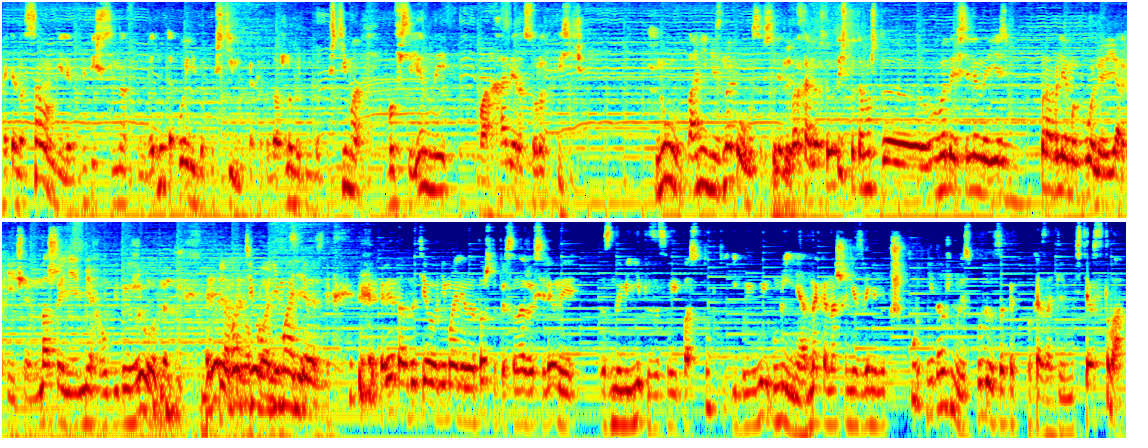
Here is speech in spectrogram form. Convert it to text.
хотя на самом деле в 2017 году такое недопустимо, как это должно быть недопустимо во вселенной Warhammer а 40 тысяч. Ну, они не знакомы со вселенной. Warhammer 40 тысяч, потому что в этой вселенной есть проблемы более яркие, чем ношение меха убитых животных. Ред обратил Палец. внимание, Ред обратил внимание на то, что персонажи вселенной знамениты за свои поступки и боевые умения, однако ношение звеньевых шкур не должно использоваться как показатель мастерства.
